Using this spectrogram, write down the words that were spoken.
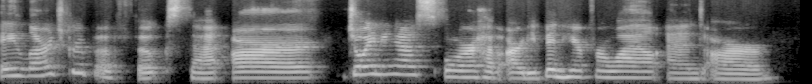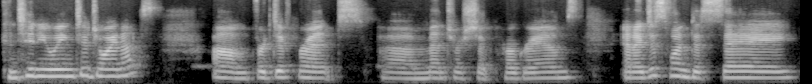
a large group of folks that are joining us or have already been here for a while and are continuing to join us um, for different uh, mentorship programs. And I just wanted to say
